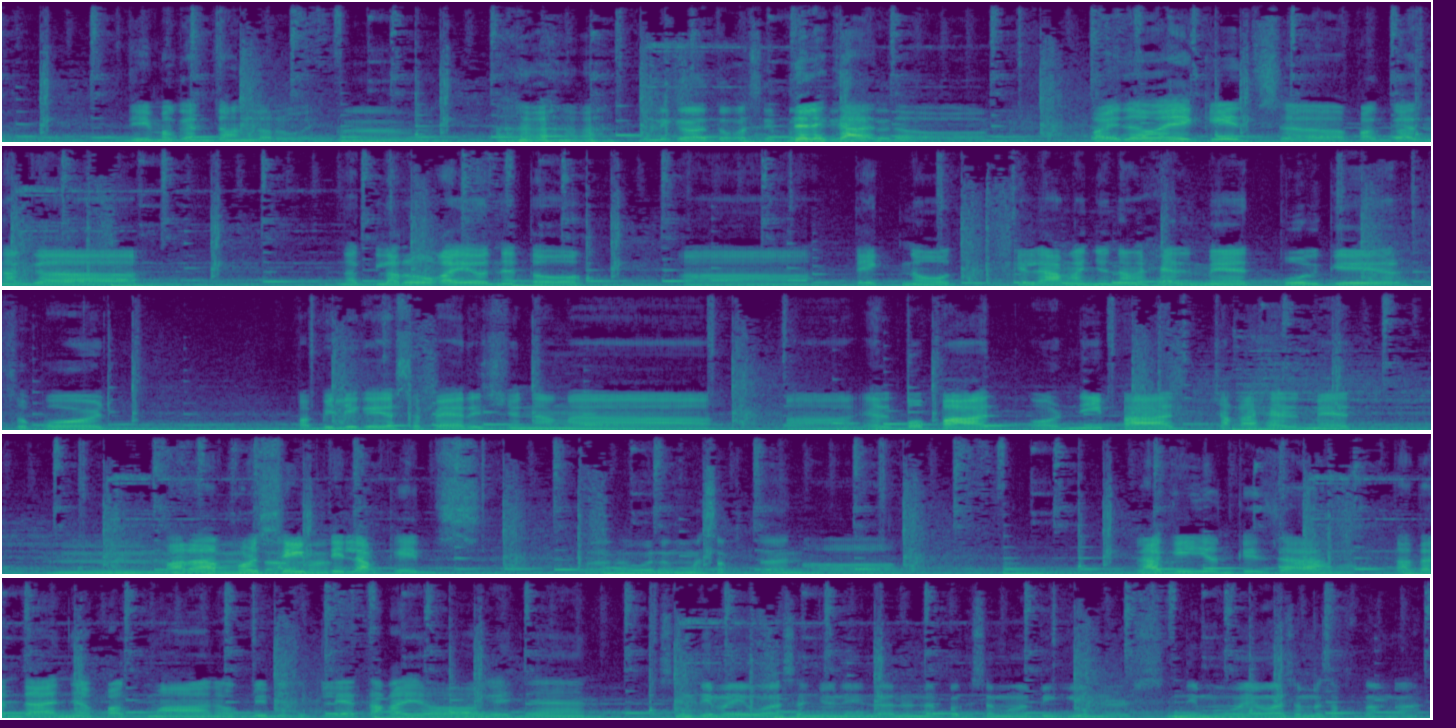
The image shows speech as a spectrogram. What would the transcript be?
hindi magandang laro eh. Ah, delikado kasi pag Delikado. oo. By the way, kids, ah, pag nag ah, naglaro kayo nito, ah, take note, kailangan nyo ng helmet, full gear, support. Pabili kayo sa parents nyo ng ah, ah, elbow pad or knee pad, tsaka helmet. Hmm, Para for tama. safety lang, kids. para walang masaktan. Oo. Lagi yun kids ha. Tatandaan nyo pag mga nagbibisikleta kayo, ganyan. Kasi hindi maiwasan yun eh, lalo na pag sa mga beginners. Hindi mo maiwasan masaktan ka.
